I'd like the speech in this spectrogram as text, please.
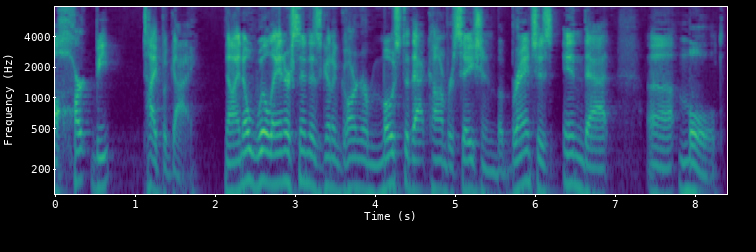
a heartbeat type of guy. Now, I know Will Anderson is going to garner most of that conversation, but Branch is in that uh, mold.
